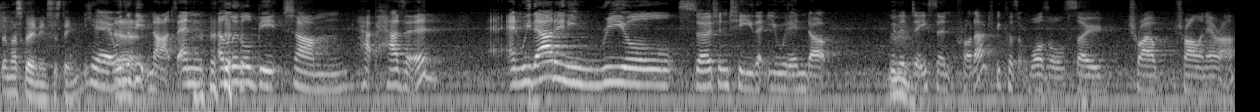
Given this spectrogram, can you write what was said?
That must have been interesting. yeah, it was a bit nuts and a little bit um, haphazard, and without any real certainty that you would end up with a decent product because it was all so trial trial and error.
